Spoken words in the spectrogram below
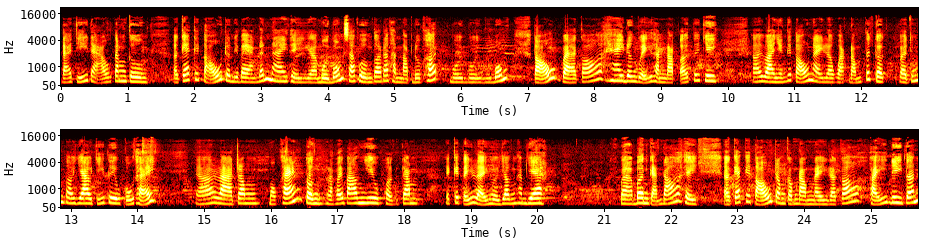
đã chỉ đạo tăng cường ờ, các cái tổ trên địa bàn. Đến nay thì ờ, 14 xã phường tôi đã thành lập được hết 10, 14 tổ và có hai đơn vị thành lập ở Tứ Chi. Ờ, và những cái tổ này là hoạt động tích cực và chúng tôi giao chỉ tiêu cụ thể đó, là trong một tháng, tuần là phải bao nhiêu phần trăm cái tỷ lệ người dân tham gia. Và bên cạnh đó thì ờ, các cái tổ trong cộng đồng này là có phải đi đến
